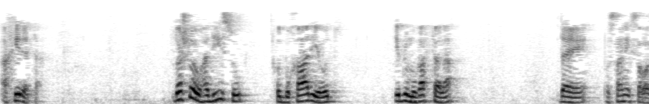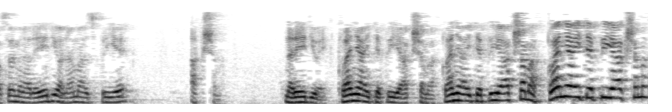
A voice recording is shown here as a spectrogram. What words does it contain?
ahireta. Došlo je u hadisu od Buharije od Ibn Mugafela da je poslanik s.a.v. naredio namaz prije akšama. Naredio je, klanjajte prije akšama, klanjajte prije akšama, klanjajte prije akšama,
